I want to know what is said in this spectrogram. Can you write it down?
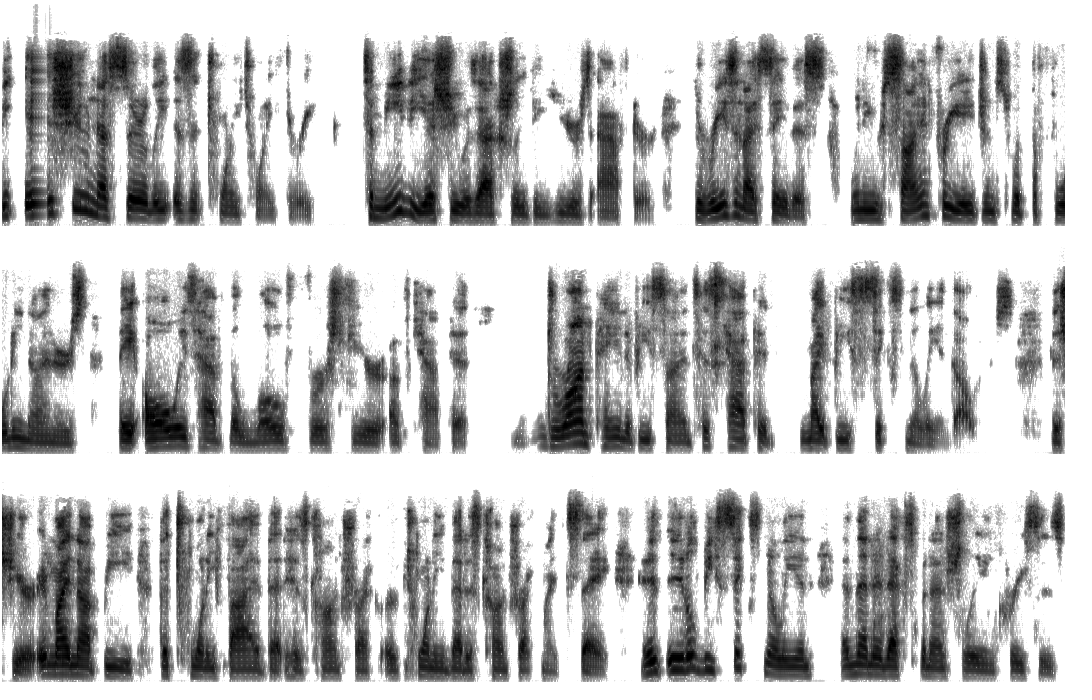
the issue necessarily isn't 2023. To me, the issue is actually the years after. The reason I say this, when you sign free agents with the 49ers, they always have the low first year of cap hit. Daron Payne, if he signs, his cap hit might be six million dollars this year. It might not be the 25 that his contract or 20 that his contract might say. It, it'll be six million, and then it exponentially increases.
